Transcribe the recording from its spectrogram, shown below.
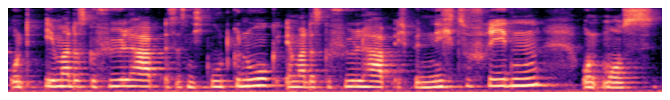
und immer das Gefühl habe, es ist nicht gut genug, immer das Gefühl habe, ich bin nicht zufrieden und muss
